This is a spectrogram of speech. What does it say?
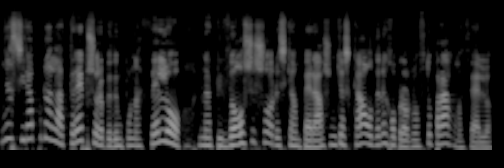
Μια σειρά που να λατρέψω, ρε παιδί μου, που να θέλω να τη δω όσες ώρες και αν περάσουν και ας κάω, δεν έχω πρόβλημα. Αυτό το πράγμα θέλω.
